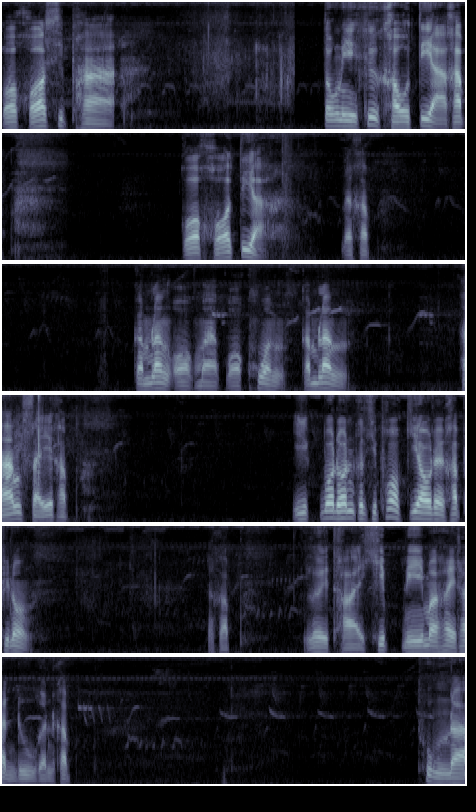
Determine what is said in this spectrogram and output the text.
กอขอสิบห้าตรงนี้คือเขาเตี้ยครับกอขอเตี้ยนะครับ กำลังออกมากออกห่วงกำลังหางใสครับ อีกบ่ดนกันสิพ่อเกี่ยวเลยครับ พี่น้องนะครับ เลยถ่ายคลิปนี้มาให้ท่านดูกันครับ ทุ่งนา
